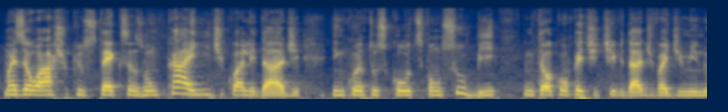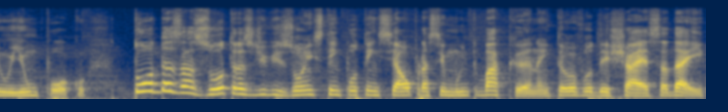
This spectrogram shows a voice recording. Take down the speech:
mas eu acho que os Texans vão cair de qualidade enquanto os Colts vão subir, então a competitividade vai diminuir um pouco. Todas as outras divisões têm potencial para ser muito bacana, então eu vou deixar essa daí.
